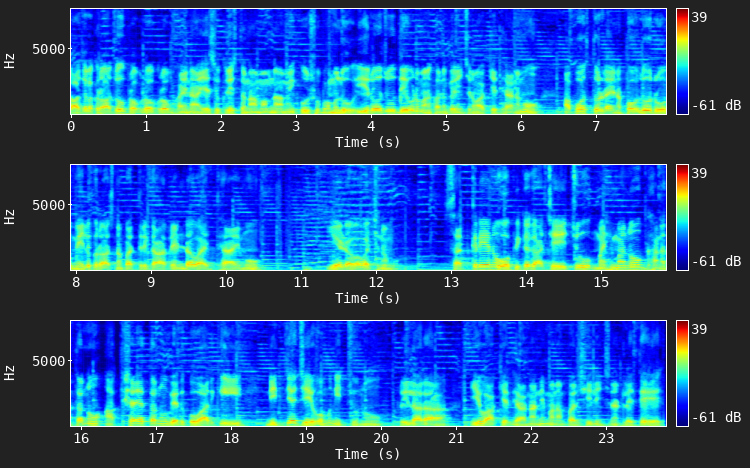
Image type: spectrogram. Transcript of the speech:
రాజులకు రాజు ప్రభులో ప్రభు అయిన యేసుక్రీస్తు నామంన మీకు శుభములు. ఈరోజు దేవుడు మనకు అనుగ్రహించిన వాక్య ధ్యానము అపోస్తుడైన పౌలు రోమేలుకు రాసిన పత్రిక రెండవ అధ్యాయము ఏడవ వచనము. సత్క్రియను ఓపికగా చేయుచు మహిమను ఘనతను అక్షయతను వెదుకువారికి నిత్య జీవము నిచ్చును ప్రిలారా ఈ వాక్య ధ్యానాన్ని మనం పరిశీలించినట్లయితే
